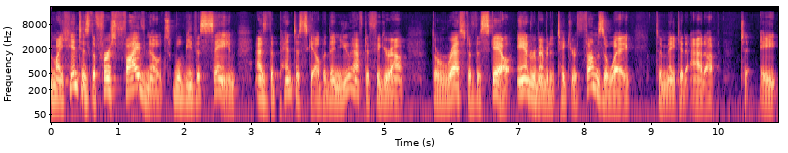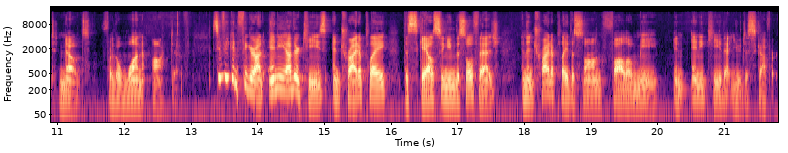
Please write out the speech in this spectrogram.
And my hint is the first five notes will be the same as the pentascale, but then you have to figure out the rest of the scale. And remember to take your thumbs away to make it add up to eight notes for the one octave. See if you can figure out any other keys and try to play the scale singing the solfege, and then try to play the song Follow Me in any key that you discover.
